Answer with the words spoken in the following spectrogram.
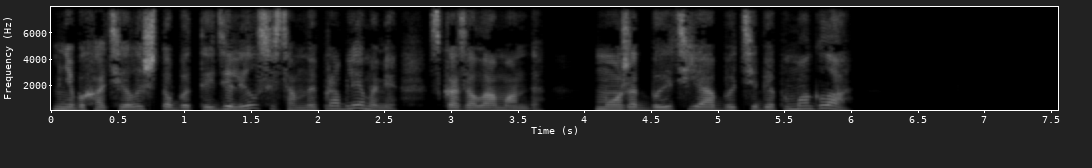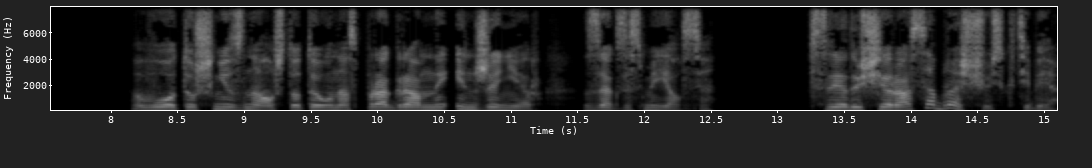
Мне бы хотелось, чтобы ты делился со мной проблемами, сказала Аманда. Может быть, я бы тебе помогла. Вот уж не знал, что ты у нас программный инженер, Зак засмеялся. В следующий раз обращусь к тебе.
